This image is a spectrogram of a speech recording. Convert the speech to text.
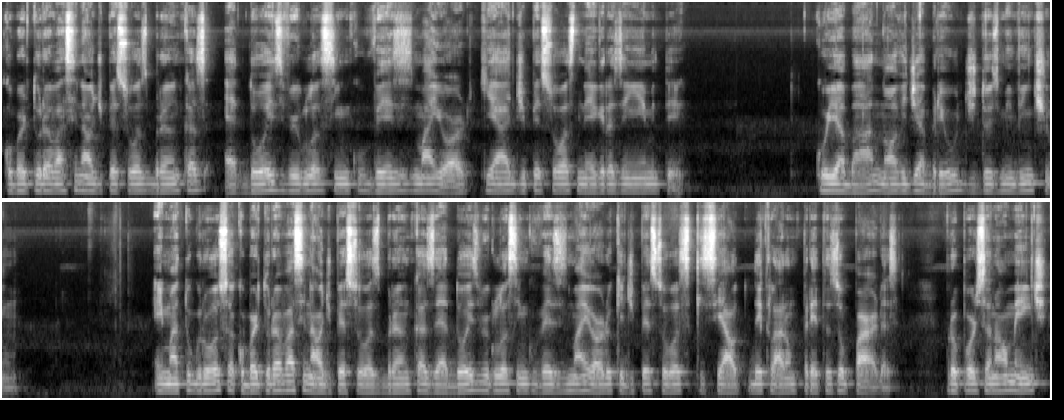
Cobertura vacinal de pessoas brancas é 2,5 vezes maior que a de pessoas negras em MT. Cuiabá, 9 de abril de 2021. Em Mato Grosso, a cobertura vacinal de pessoas brancas é 2,5 vezes maior do que de pessoas que se autodeclaram pretas ou pardas. Proporcionalmente,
